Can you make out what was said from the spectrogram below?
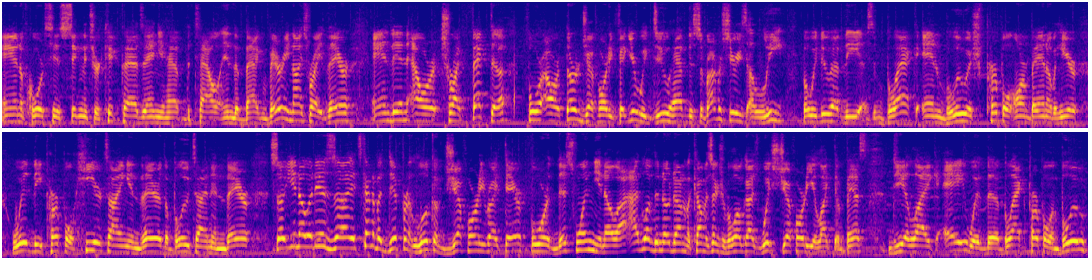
and of course his signature kick pads, and you have the towel in the bag. Very nice right there. And then our trifecta for our third Jeff Hardy figure, we do have the Survivor Series Elite, but we do have the black and bluish purple armband over here with the purple here tying in there, the blue tying in there. So, you know, it is, uh, it's kind of a different look of Jeff Hardy right there for this one. You know, I'd love to know down in the comment section below, guys, which Jeff Hardy you like the best. Do you like A with the black, purple, and blue?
